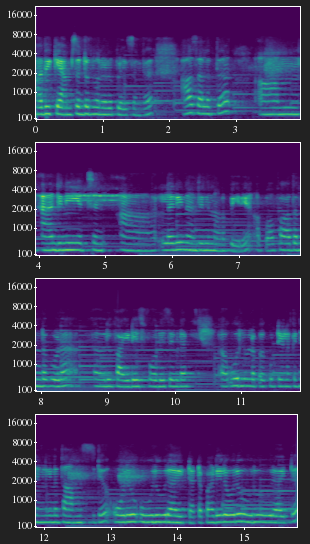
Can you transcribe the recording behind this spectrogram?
ആദി ക്യാമ്പ് സെന്റർ എന്ന് പറഞ്ഞൊരു പ്ലേസ് ഉണ്ട്. ആ സ്ഥലത്ത് ആന്റണി അച്ഛൻ ലെനിൻ ആന്റണി എന്നാണ് പേര്. അപ്പോൾ ഫാദറിന്റെ കൂടെ ഒരു ഫൈവ് ഡേയ്സ് ഫോർ ഡേയ്സ് ഇവിടെ ഊരിലുള്ളപ്പോൾ കുട്ടികളൊക്കെ ഞങ്ങളിങ്ങനെ താമസിച്ചിട്ട് ഓരോ ഊരൂരായിട്ട് അട്ടപ്പാടിയിൽ ഓരോ ഊരൂരായിട്ട്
